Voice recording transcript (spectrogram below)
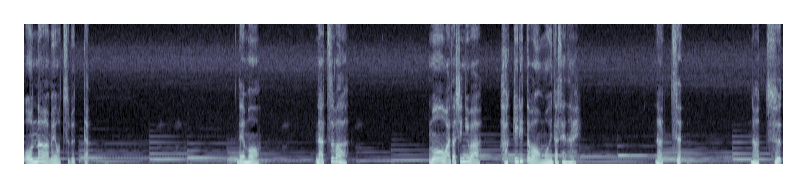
女は目をつぶった。でも、夏は、もう私にははっきりとは思い出せない。夏、夏っ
